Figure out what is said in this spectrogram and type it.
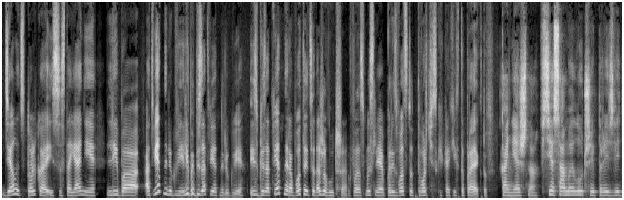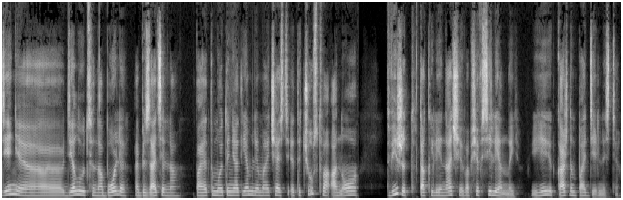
делать только из состояния либо ответной любви, либо безответной любви. Из безответной работается даже лучше в смысле производства творческих каких-то проектов. Конечно. Все самые лучшие произведения э, делаются на боли обязательно. Поэтому это неотъемлемая часть. Это чувство, оно движет так или иначе вообще Вселенной и каждым по отдельности.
